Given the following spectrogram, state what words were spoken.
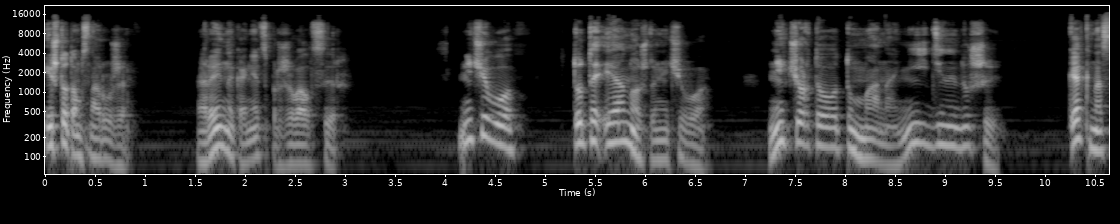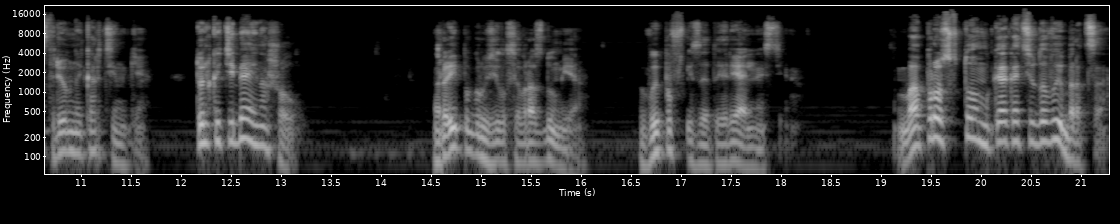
«И что там снаружи?» Рэй наконец проживал сыр. «Ничего. То-то и оно, что ничего. Ни чертового тумана, ни единой души. Как на стрёмной картинке. Только тебя и нашел». Рэй погрузился в раздумья, выпав из этой реальности. «Вопрос в том, как отсюда выбраться»,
